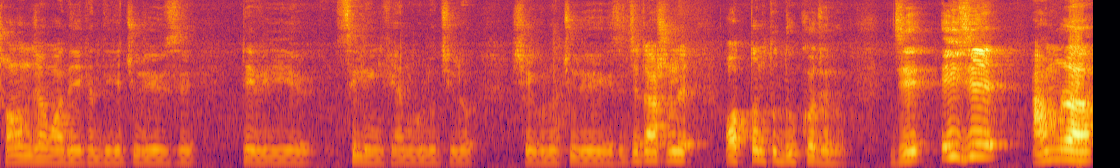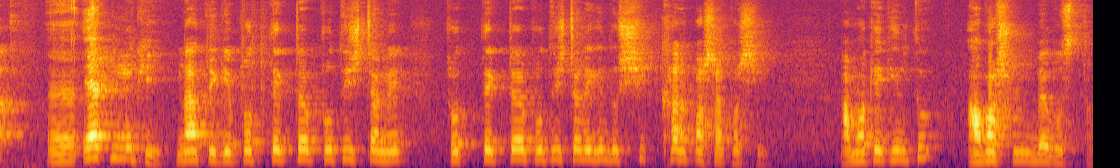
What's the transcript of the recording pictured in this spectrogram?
সরঞ্জাম আদি এখান থেকে চুরি হয়েছে। টেবিল সিলিং ফ্যানগুলো ছিল, সেগুলো চুরি হয়ে গেছে, যেটা আসলে অত্যন্ত দুঃখজনক। যে এই যে আমরা একমুখী না থেকে প্রত্যেকটা প্রতিষ্ঠানে প্রত্যেকটা প্রতিষ্ঠানে কিন্তু শিক্ষার পাশাপাশি আমাকে কিন্তু আবাসন ব্যবস্থা।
